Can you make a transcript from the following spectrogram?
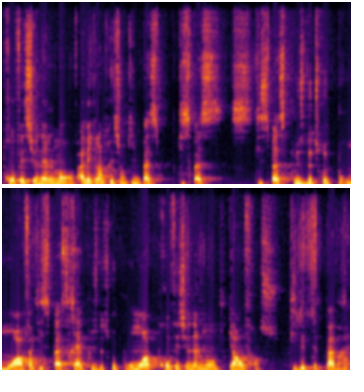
professionnellement, avec l'impression se passe, qu'il se passe plus de trucs pour moi, enfin qu'il se passerait plus de trucs pour moi professionnellement, en tout cas en France qui n'est peut-être pas vrai.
